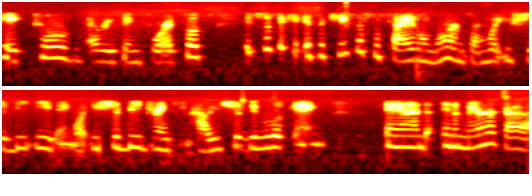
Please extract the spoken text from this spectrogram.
take pills and everything for it. So it's it's just a ca- it's a case of societal norms on what you should be eating, what you should be drinking, how you should be looking. And in America,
